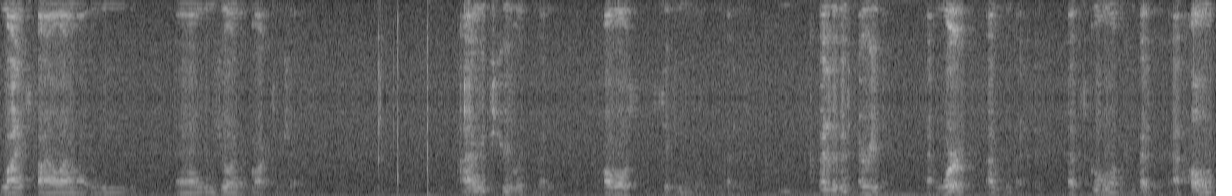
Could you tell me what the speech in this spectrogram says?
lifestyle I might lead and enjoy with marksmanship. I'm extremely competitive, almost sickeningly competitive. competitive in everything. At work, I'm competitive. At school, I'm competitive. At home,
